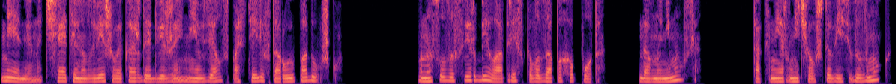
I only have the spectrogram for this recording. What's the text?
Медленно, тщательно взвешивая каждое движение, взял с постели вторую подушку. В носу засвербело от резкого запаха пота. Давно не мылся? Так нервничал, что весь взмок?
